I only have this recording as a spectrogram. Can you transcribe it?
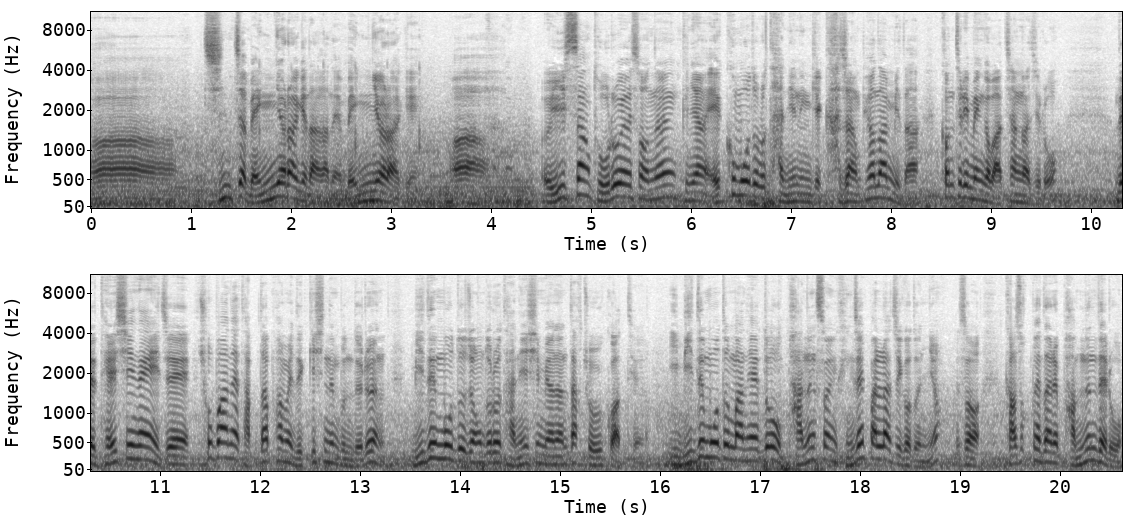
와 진짜 맹렬하게 나가네요. 맹렬하게. 와. 일상 도로에서는 그냥 에코 모드로 다니는 게 가장 편합니다. 컨트리맨과 마찬가지로 근데 대신에 이제 초반에 답답함을 느끼시는 분들은 미드 모드 정도로 다니시면 딱 좋을 것 같아요. 이 미드 모드만 해도 반응성이 굉장히 빨라지거든요. 그래서 가속 페달을 밟는 대로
